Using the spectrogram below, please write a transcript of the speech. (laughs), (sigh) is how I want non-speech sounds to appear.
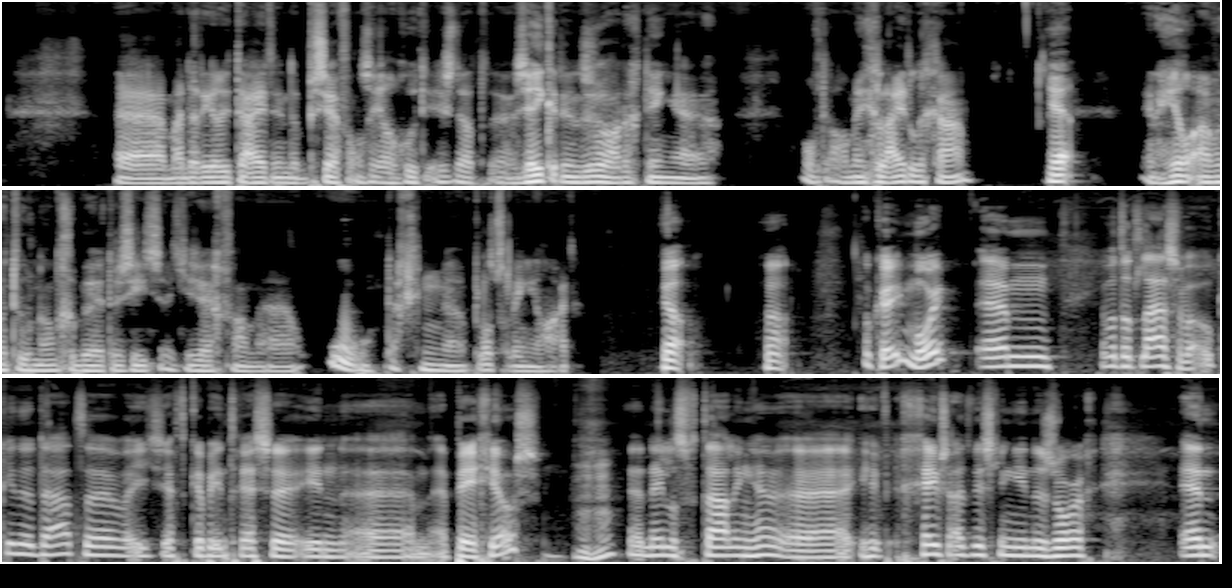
Maar de realiteit, en dat beseffen we ons heel goed, is dat zeker in de zorg dingen over het algemeen geleidelijk gaan. Ja. En heel af en toe dan gebeurt er dus iets dat je zegt van, eh, oeh, dat ging eh, plotseling heel hard. Ja, ja. oké, mooi. Ehm, ja, want dat lazen we ook inderdaad. wat je zegt, ik heb interesse in ehm, PGO's, Mhm. de Nederlandse vertaling, hè, gegevensuitwisseling in de zorg. En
